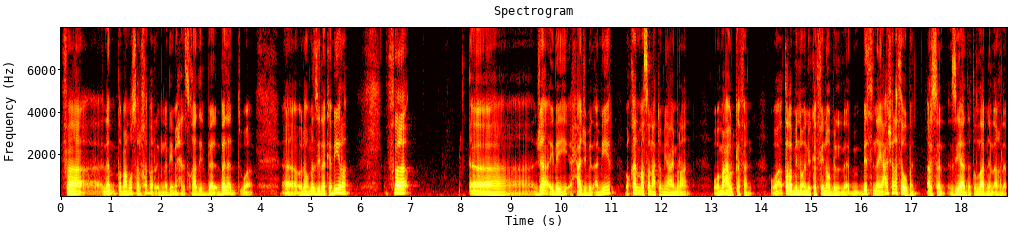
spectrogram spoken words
فلم طبعا وصل الخبر ابن أبي محرز قاضي البلد آه، وله منزلة كبيرة. ف آه، جاء إليه حاجب الأمير وقال ما صنعتم يا عمران؟ ومعه الكفن. وطلب منه أن يكفنه باثني عشر ثوبا أرسل زيادة الله بن الأغلب.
